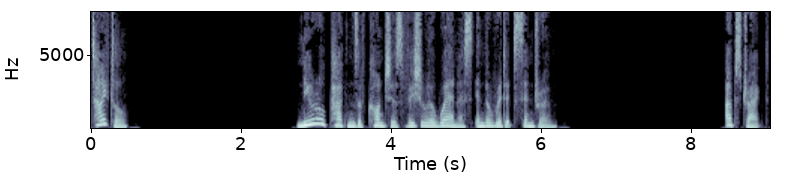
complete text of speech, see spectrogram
Title Neural Patterns of Conscious Visual Awareness in the Riddoch Syndrome. Abstract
